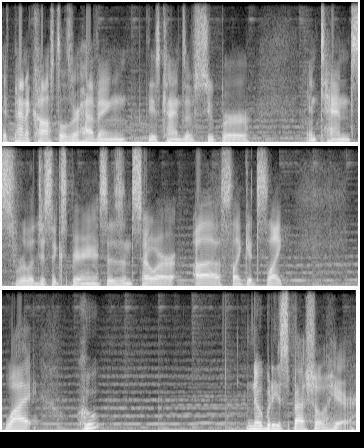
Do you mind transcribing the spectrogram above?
if Pentecostals are having these kinds of super intense religious experiences, and so are us. Like it's like, why, who? Nobody's special here.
